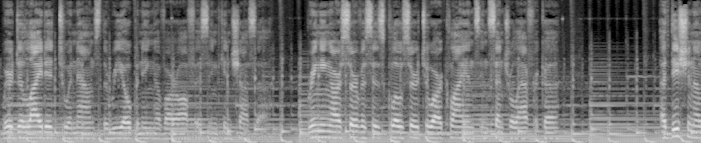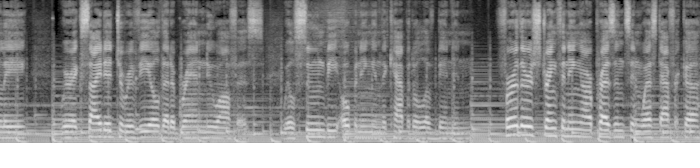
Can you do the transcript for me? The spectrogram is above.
We're delighted to announce the reopening of our office in Kinshasa, bringing our services closer to our clients in Central Africa Additionally, we're excited to reveal that a brand new office will soon be opening in the capital of Benin, further strengthening our presence in West Africa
